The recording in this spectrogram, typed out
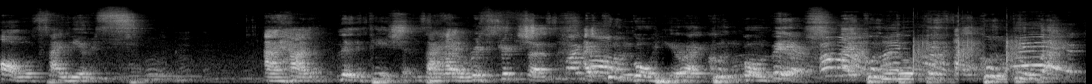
almost five years. I had limitations, I had restrictions. I couldn't go here, I couldn't go there, I couldn't do this, I couldn't do that.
